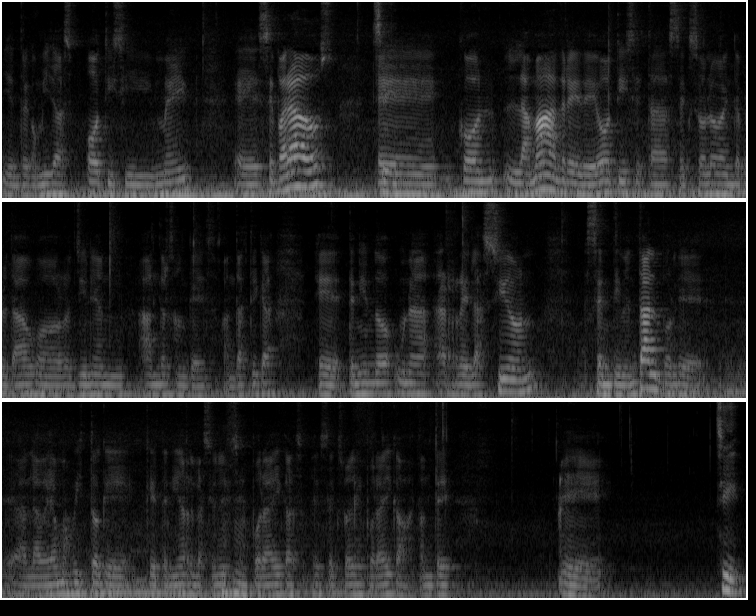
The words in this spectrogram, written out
y entre comillas, Otis y Maeve, eh, separados. Sí. eh, con la madre de Otis, esta sexóloga interpretada por Gillian Anderson, que es fantástica, eh, teniendo una relación sentimental, porque la habíamos visto que, que tenía relaciones esporádicas, eh, sexuales esporádicas bastante... eh, Sí.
